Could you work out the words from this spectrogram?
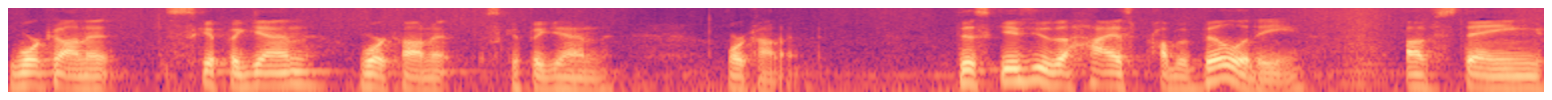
work on it, skip again, work on it, skip again, work on it. This gives you the highest probability of staying,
